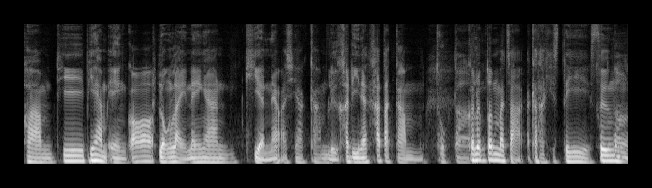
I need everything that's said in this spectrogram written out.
ความที่พี่แฮมเองก็หลงไหลในงานเขียนแนวอาชญากรรม หรือคดีนักฆาตกรรมถูกต้องก็เริ่มต้นมาจากอากาธาคริสตี้ซึ่งถูกต้อง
